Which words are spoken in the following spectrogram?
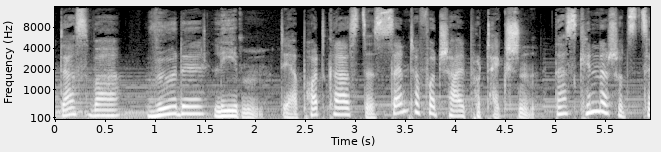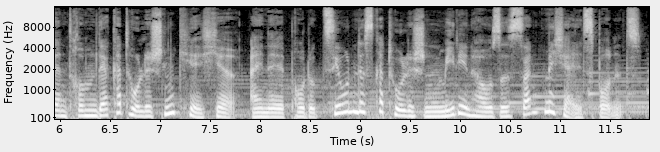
Das war Würde Leben, der Podcast des Center for Child Protection, das Kinderschutzzentrum der katholischen Kirche, eine Produktion des katholischen Medienhauses St. Michaelsbund.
